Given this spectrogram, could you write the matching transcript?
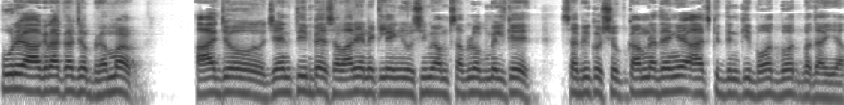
पूरे आगरा का जो भ्रमण आज जो जयंती पे सवारियाँ निकलेंगी उसी में हम सब लोग मिलके सभी को शुभकामना देंगे। आज के दिन की बहुत बहुत बधाइयाँ।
